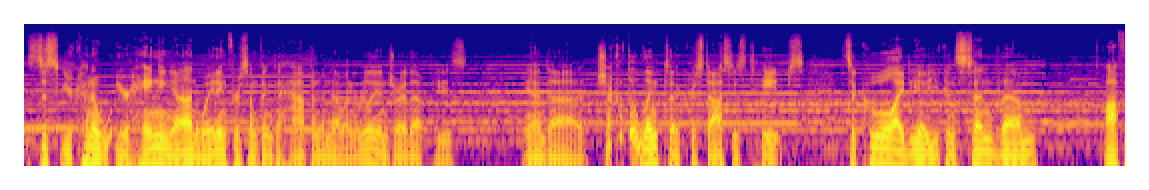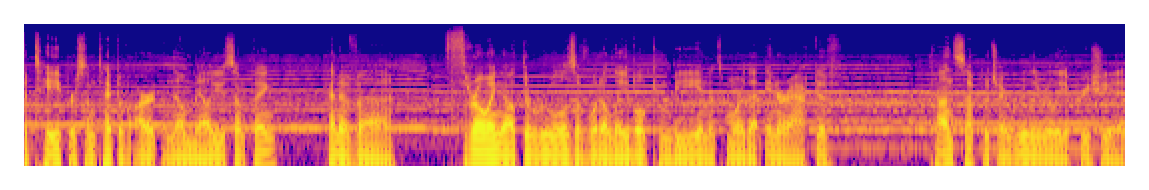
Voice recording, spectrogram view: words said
it's just you're kind of you're hanging on, waiting for something to happen in that one. Really enjoy that piece, and uh, check out the link to Crustaceous tapes. It's a cool idea. You can send them off a tape or some type of art, and they'll mail you something, kind of uh, throwing out the rules of what a label can be, and it's more that interactive concept, which I really, really appreciate.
